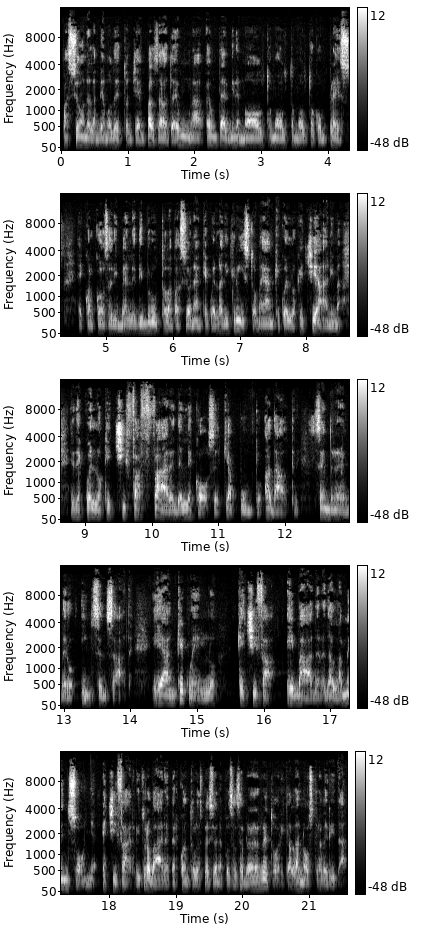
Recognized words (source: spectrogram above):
Passione, l'abbiamo detto già in passato, è, una, è, un termine molto, molto, molto complesso, è qualcosa di bello e di brutto, la passione è anche quella di Cristo, ma è anche quello che ci anima ed è quello che ci fa fare delle cose che appunto ad altri sembrerebbero insensate. È anche quello che ci fa evadere dalla menzogna e ci fa ritrovare, per quanto l'espressione possa sembrare retorica, la nostra verità.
